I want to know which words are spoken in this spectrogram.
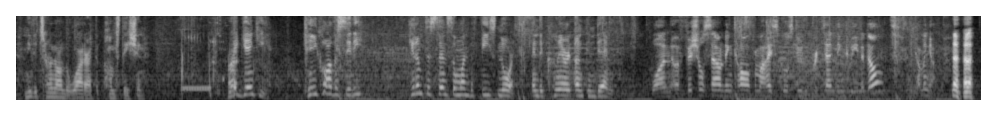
I Need to turn on the water at the pump station. Hey, Ganke, can you call the city? Get them to send someone to Feast North and declare it uncondemned. One official sounding call from a high school student pretending to be an adult coming up.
